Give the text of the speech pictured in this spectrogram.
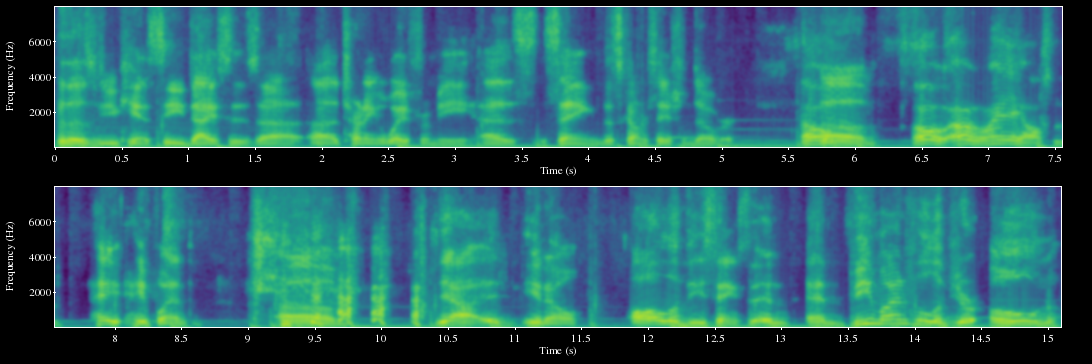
for those of you can't see, Dice is uh, uh, turning away from me as saying this conversation's over. Oh, um, oh, oh, hey, Austin. Hey, hey, friend. Um, yeah, it, you know, all of these things, and and be mindful of your own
